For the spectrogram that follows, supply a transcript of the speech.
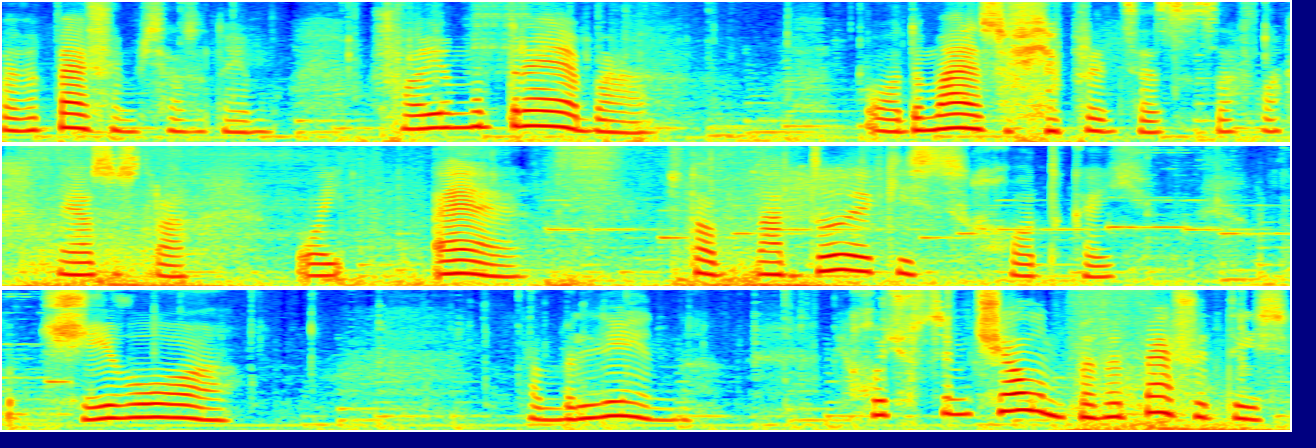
ПВПшимся з ним. Що йому треба? О, до мене Софія принцеса зайшла. Моя сестра. Ой. Е. Стоп, на ту якийсь ходкой. Чого? Та блін. Я хочу з цим челом ПВПшитись.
